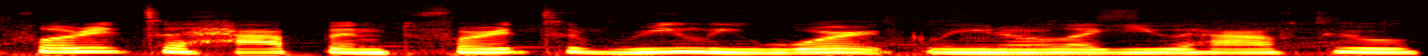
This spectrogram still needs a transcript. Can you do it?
for it to happen, for it to really work, you know, mm-hmm. like you have to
